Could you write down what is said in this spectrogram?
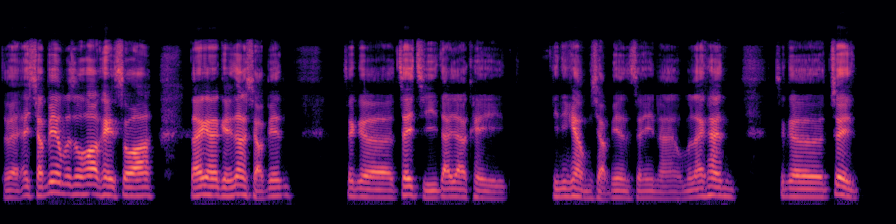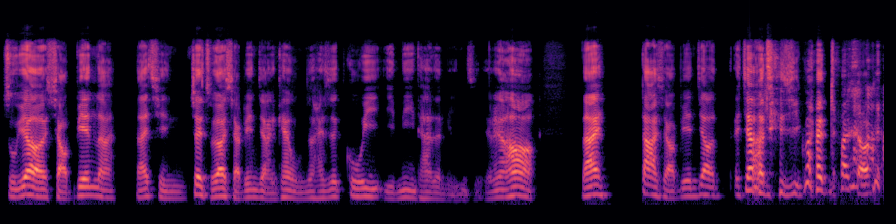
对不对？哎，小编有没有说话可以说啊？来，可以让小编这个这一集大家可以。听听看我们小编的声音来，我们来看这个最主要小编呢，来请最主要小编讲。你看，我们还是故意隐匿他的名字，有没有哈？来，大小编叫叫他挺奇怪，大小编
